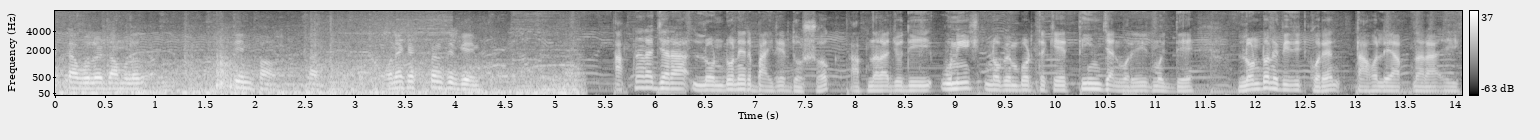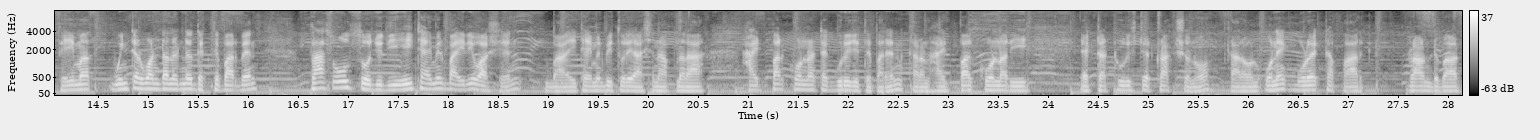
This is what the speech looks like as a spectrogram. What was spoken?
একটা বলের দাম হলো তিন পাউন্ড অনেক এক্সপেন্সিভ গেম আপনারা যারা লন্ডনের বাইরের দর্শক, আপনারা যদি উনিশ নভেম্বর থেকে তিন জানুয়ারির মধ্যে লন্ডনে ভিজিট করেন, তাহলে আপনারা এই ফেমাস উইন্টার ওয়ান্ডারল্যান্ডও দেখতে পারবেন। প্লাস অলসো যদি এই টাইমের বাইরেও আসেন বা এই টাইমের ভিতরে আসেন, আপনারা হাইট পার্ক কর্নারটা ঘুরে যেতে পারেন, কারণ হাইট পার্ক কর্নারই একটা ট্যুরিস্ট অ্যাট্রাকশনও কারণ অনেক বড় একটা park round about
